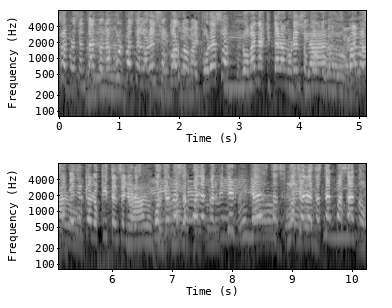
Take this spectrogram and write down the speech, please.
representando. La culpa es de Lorenzo Córdoba y por eso lo van a quitar a Lorenzo Córdoba. Vamos a pedir que lo quiten, señores, porque no se puede permitir que estas situaciones estén pasando.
